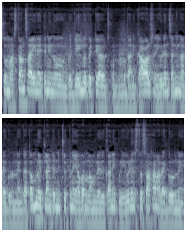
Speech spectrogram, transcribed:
సో మస్తాన్ సాయిని అయితే నేను ఇంకా జైల్లో పెట్టేయాలనుకుంటున్నాను దానికి కావాల్సిన ఎవిడెన్స్ అన్ని నా దగ్గర ఉన్నాయి. గతంలో ఇట్లాంటివన్నీ చెప్పినా ఎవరు నమ్మలేదు. కానీ ఇప్పుడు ఎవిడెన్స్తో సహా నా దగ్గర ఉన్నాయి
